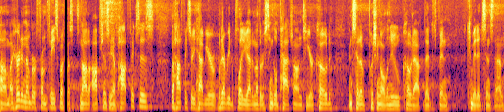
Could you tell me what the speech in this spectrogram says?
Um, I heard a number from Facebook. It's not an option, so you have hot fixes. The hot fix where you have your, whatever you deploy, you add another single patch onto your code instead of pushing all the new code out that's been committed since then.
